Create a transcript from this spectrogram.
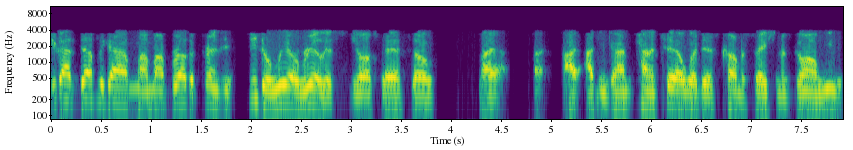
you got definitely got my my brother Prince. He's a real realist, you know what I'm saying? So like I I, I can kind of, tell where this conversation is going. We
